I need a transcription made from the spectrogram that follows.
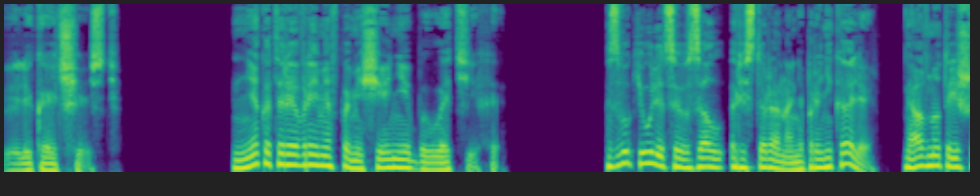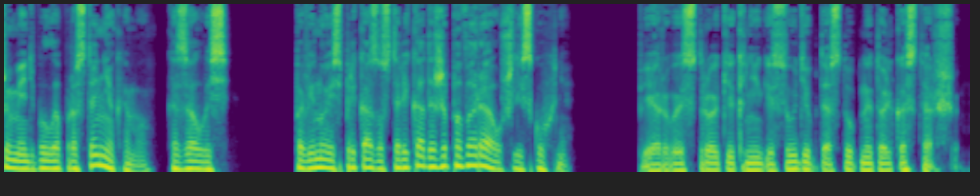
Великая честь. Некоторое время в помещении было тихо. Звуки улицы в зал ресторана не проникали, а внутри шуметь было просто некому. Казалось, повинуясь приказу старика, даже повара ушли с кухни. Первые строки книги судеб доступны только старшим.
